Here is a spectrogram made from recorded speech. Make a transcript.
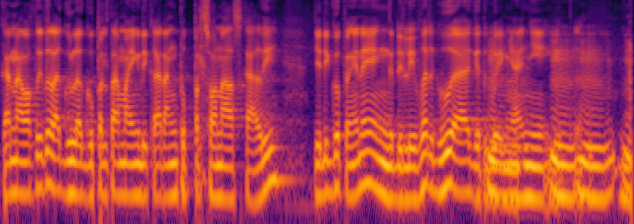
karena waktu itu lagu-lagu pertama yang dikarang tuh personal sekali. Jadi gue pengennya yang ngedeliver gue gitu, gue yang nyanyi gitu. Hmm,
